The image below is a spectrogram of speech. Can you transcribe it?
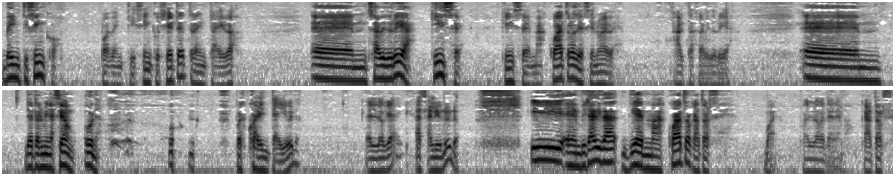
25. Pues 25 y 7, 32. Eh, sabiduría 15. 15 más 4, 19. Alta sabiduría. Eh, determinación 1. pues 41. Es lo que hay. Ha salido un 1. Y en vitalidad 10 más 4, 14. Bueno, pues lo que tenemos. 14.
